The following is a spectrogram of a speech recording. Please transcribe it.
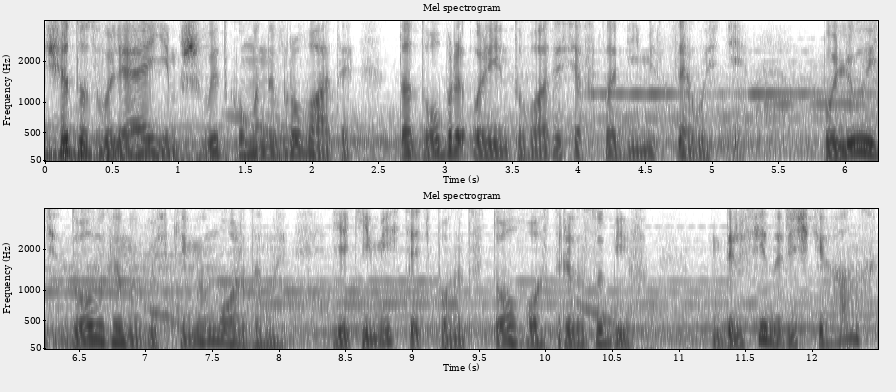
що дозволяє їм швидко маневрувати та добре орієнтуватися в складній місцевості. Полюють довгими вузькими мордами, які містять понад 100 гострих зубів. Дельфін річки Ганг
